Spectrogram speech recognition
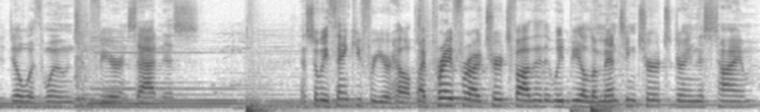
to deal with wounds and fear and sadness. And so we thank you for your help. I pray for our church, Father, that we'd be a lamenting church during this time.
